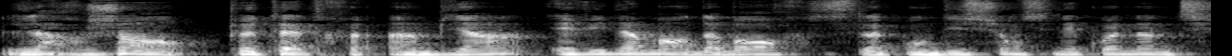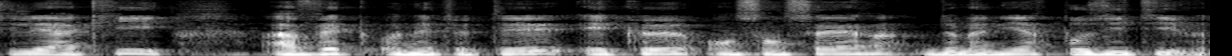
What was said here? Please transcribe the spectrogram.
l'argent peut être un bien. Évidemment, d'abord, la condition sine qua non s'il est acquis avec honnêteté et qu'on s'en sert de manière positive.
